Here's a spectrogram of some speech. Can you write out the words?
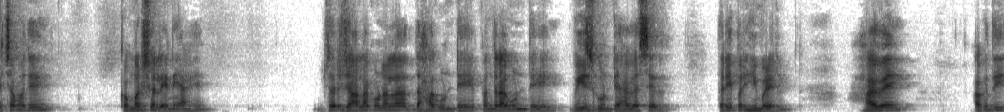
याच्यामध्ये कमर्शियल एने आहे. जर ज्याला कोणाला दहा गुंठे पंधरा गुंठे वीस गुंठे हवे असेल तरी पण ही मिळेल. हायवे अगदी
